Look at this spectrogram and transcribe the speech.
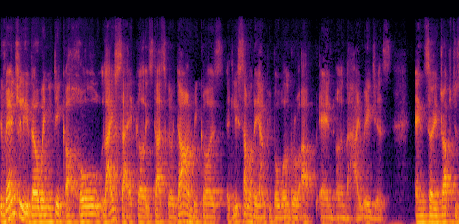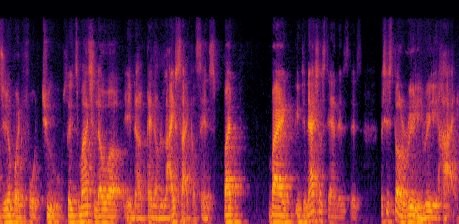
Eventually, though, when you take a whole life cycle, it starts to go down because at least some of the young people will grow up and earn the high wages. And so it drops to 0.42. So it's much lower in a kind of life cycle sense. But by international standards, this, is still really, really high,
